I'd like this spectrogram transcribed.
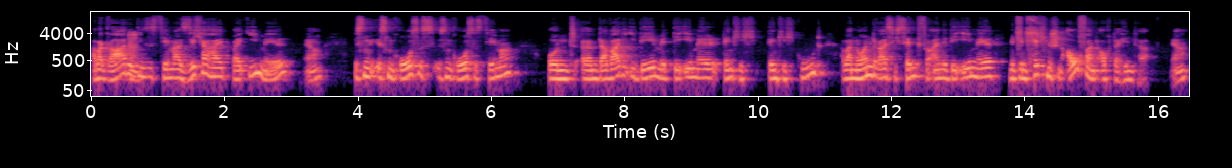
Aber gerade mhm. dieses Thema Sicherheit bei E-Mail, ja, ist ein, ist ein großes, ist ein großes Thema. Und ähm, da war die Idee mit DE-Mail, denke ich, denke ich gut. Aber 39 Cent für eine DE-Mail mit dem technischen Aufwand auch dahinter, ja,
